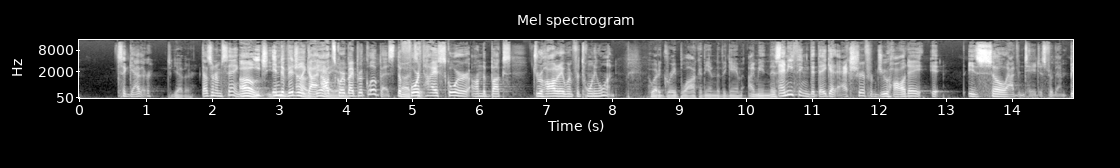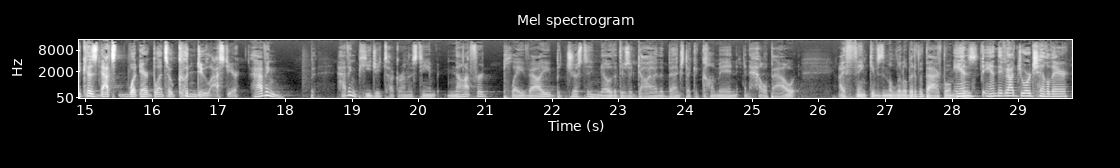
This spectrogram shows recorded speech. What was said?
together. together. That's what I'm saying. Oh, Each individually oh, got yeah, outscored yeah. by Brook Lopez. The No, it's fourth a- highest scorer on the Bucks, Jrue Holiday went for 21. Who had a great block at the end of the game? I mean, this Anything that they get extra from Jrue Holiday, it is so advantageous for them because that's what Eric Bledsoe couldn't do last year. having having PJ Tucker on this team, not for play value, but just to know that there's a guy on the bench that could come in and help out, I think gives them a little bit of a backbone. And and they've got George Hill there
